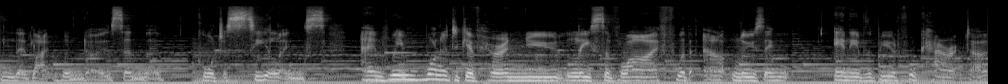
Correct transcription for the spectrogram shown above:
the lead light windows and the gorgeous ceilings. And we wanted to give her a new lease of life without losing any of the beautiful character.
